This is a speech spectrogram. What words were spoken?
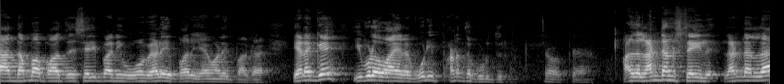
அந்த அம்மா பார்த்து சரிப்பா நீ உன் வேலையை பாரு என் வேலையை பார்க்குறேன். எனக்கு இவ்வளோ ஆயிரம் கோடி பணத்தை கொடுத்துரு. ஓகே. அது லண்டன் ஸ்டைலு. லண்டனில்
